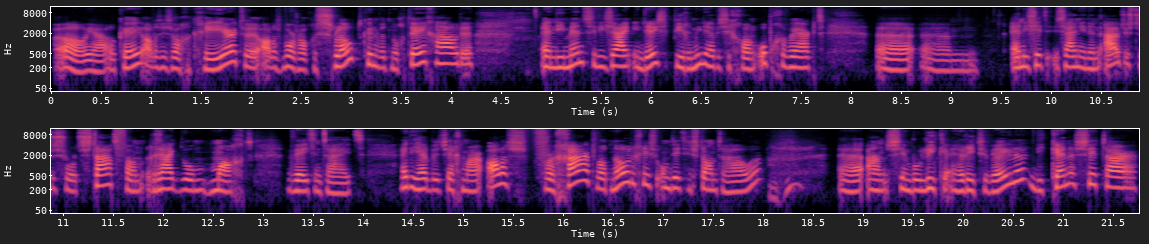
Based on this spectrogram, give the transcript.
oh ja, oké, alles is al gecreëerd, alles wordt al gesloopt, kunnen we het nog tegenhouden? En die mensen die zijn in deze piramide, hebben zich gewoon opgewerkt. eh, ehm, en die zit, zijn in een uiterste soort staat van rijkdom, macht, wetendheid. Die hebben zeg maar alles vergaard wat nodig is om dit in stand te houden. Mhm. eh, aan symbolieken en rituelen. Die kennis zit daar,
